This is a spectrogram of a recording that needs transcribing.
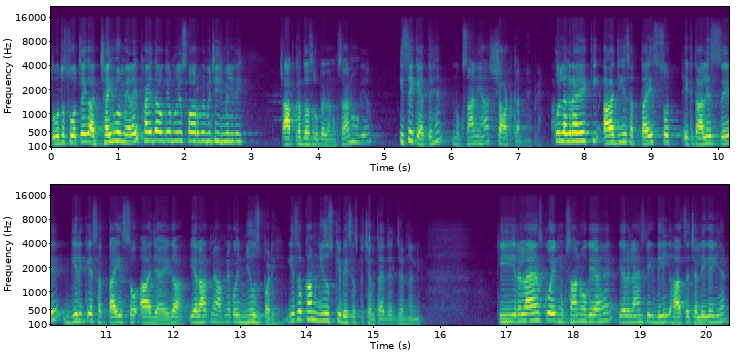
तो वो तो सोचेगा अच्छा ही हुआ, मेरा ही फ़ायदा हो गया, मुझे सौ रुपये में चीज़ मिल गई। आपका दस रुपये का नुकसान हो गया। इसे कहते हैं नुकसान यहाँ शॉर्ट करने पे। आपको लग रहा है कि आज ये सत्ताईस सौ इकतालीस से गिर के सत्ताईस सौ आ जाएगा, या रात में आपने कोई न्यूज़ पढ़ी? ये सब काम न्यूज़ के बेसिस पे चलता है जनरली कि रिलायंस को एक नुकसान हो गया है, या रिलायंस की एक डील हाथ से चली गई है,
